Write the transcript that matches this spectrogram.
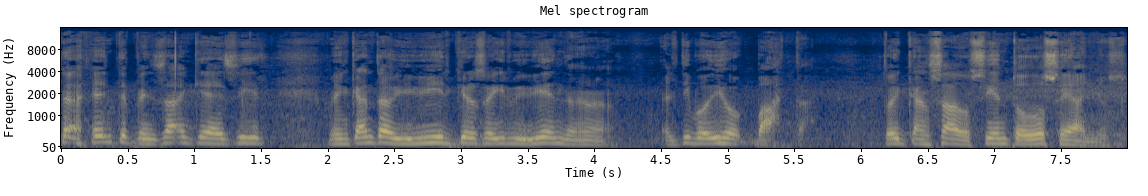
la gente pensaba que iba a decir, me encanta vivir, quiero seguir viviendo. El tipo dijo, basta, estoy cansado, 112 años.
